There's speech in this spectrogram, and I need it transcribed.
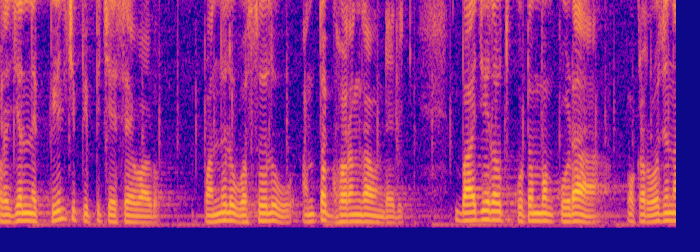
ప్రజల్ని పీల్చి పిప్పి చేసేవాడు. పన్నులు వసూలు అంత ఘోరంగా ఉండేది. బాజీరావుత్ కుటుంబం కూడా ఒక రోజున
